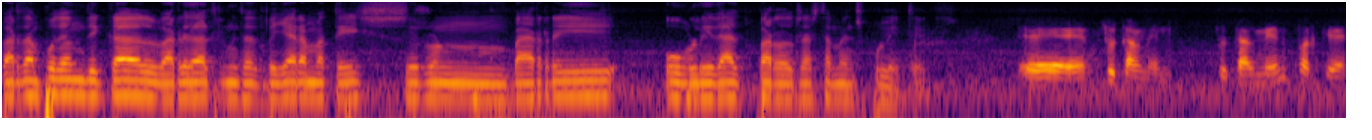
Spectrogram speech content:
Per tant, podem dir que el barri de la Trinitat Vella ara mateix és un barri oblidat per als estaments polítics. Eh, totalment, totalment, perquè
